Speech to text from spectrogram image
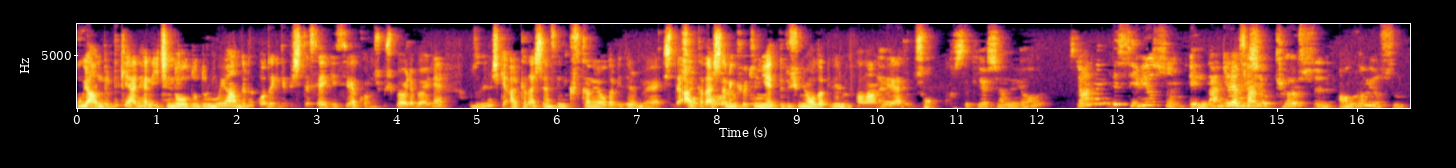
uyandırdık yani hani içinde olduğu durumu uyandırdık. O da gidip işte sevgilisiyle konuşmuş böyle böyle. O da demiş ki arkadaşların seni kıskanıyor olabilir mi? İşte Çok arkadaşların doğru. kötü niyetli düşünüyor olabilir mi falan diye. Evet, bu çok sık yaşanıyor. Yani hani bir de seviyorsun. Elinden gelen Evet, bir sen- şey yok. Körsün. Anlamıyorsun.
